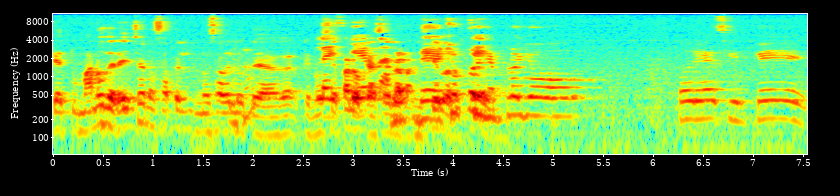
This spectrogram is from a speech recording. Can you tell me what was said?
que tu mano derecha no sabe, no sabe lo que haga, que no La sepa lo que izquierda. hace la De, mano de izquierda. hecho, por Sí. ejemplo, yo podría decir que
